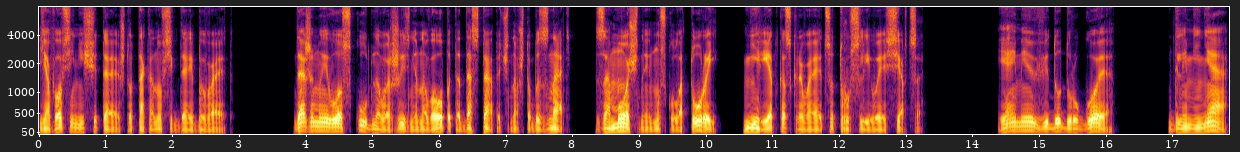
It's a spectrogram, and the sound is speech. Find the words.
я вовсе не считаю, что так оно всегда и бывает. Даже моего скудного жизненного опыта достаточно, чтобы знать, за мощной мускулатурой нередко скрывается трусливое сердце. Я имею в виду другое. Для меня,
